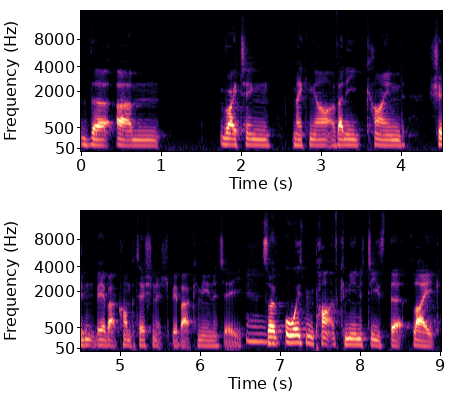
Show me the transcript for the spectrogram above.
that um, writing, making art of any kind shouldn't be about competition. It should be about community. So I've always been part of communities that like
